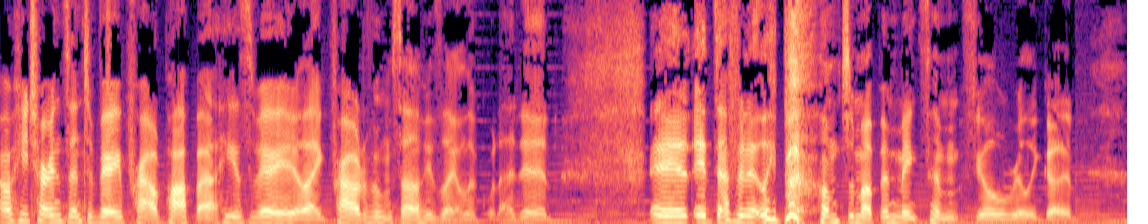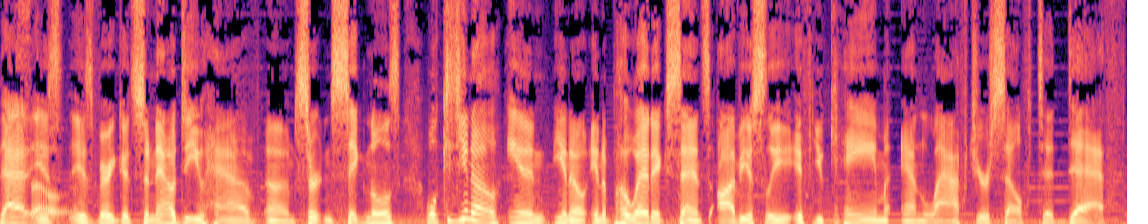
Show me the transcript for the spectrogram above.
Oh, he turns into very proud papa. He's very like proud of himself. He's like, "Look what I did." It it definitely pumps him up and makes him feel really good. That is So- is very good. So now, do you have um, certain signals? Well, because you know, in you know, in a poetic sense, obviously, if you came and laughed yourself to death,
